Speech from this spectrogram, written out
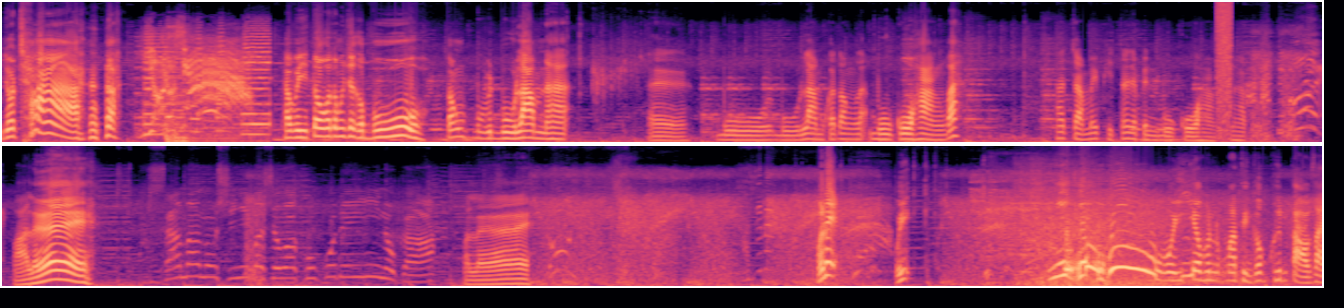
โยศชา ถ้าเบจิโต้ก็ต้องเจอกับบู ต้องเป็นบูล่ำนะฮะ เออ บูบูล่ำก็ต้องบูโกหังปะถ้าจำไม่ผิดน่าจะเป็นบูโกหังนะครับ มาเลย มาเลย มาเนี่ยวิ โอ้โหโอ้เฮียมันมาถึงก็ขึ้นเต่าใส่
